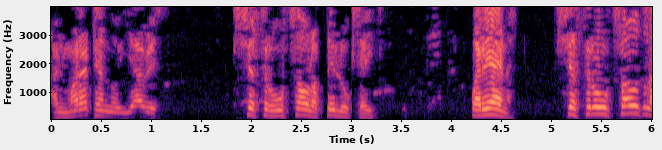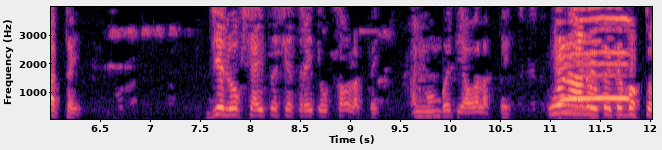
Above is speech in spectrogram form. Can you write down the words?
आणि मराठ्यांनो यावेळेस शस्त्र उपसावं लागतंय लोकशाहीचं. पर्याय नाही. शस्त्र उपसावंच लागतंय. जे लोकशाहीचं शस्त्र आहे ते उपसावं लागतंय. आणि मुंबईत यावं लागतंय. कोण अडवतंय ते बघतो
